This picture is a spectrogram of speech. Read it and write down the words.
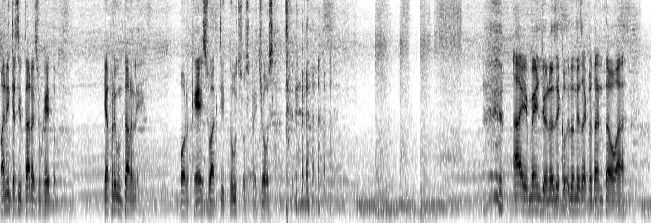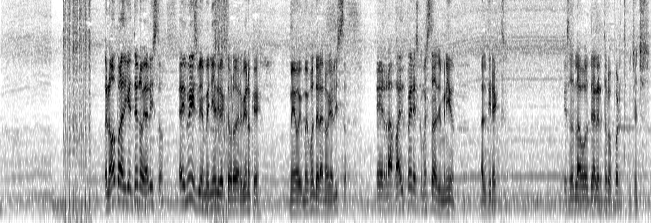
van a interceptar al sujeto y a preguntarle por qué su actitud sospechosa. Ay, men, yo no sé dónde sacó tanta bobada. Bueno, vamos para la siguiente novia, listo. Hey Luis, bienvenido al directo, brother. ¿Bien o qué? Me voy, muy buen de la novia, listo. Eh, Rafael Pérez, ¿cómo estás? Bienvenido al directo. Esa es la voz de Alerta Aeropuerto, muchachos.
